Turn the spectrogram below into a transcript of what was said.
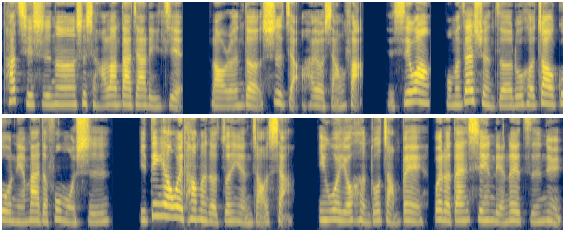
他其实呢是想要让大家理解老人的视角还有想法，也希望我们在选择如何照顾年迈的父母时，一定要为他们的尊严着想，因为有很多长辈为了担心连累子女。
